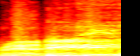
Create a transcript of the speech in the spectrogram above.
Ready?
